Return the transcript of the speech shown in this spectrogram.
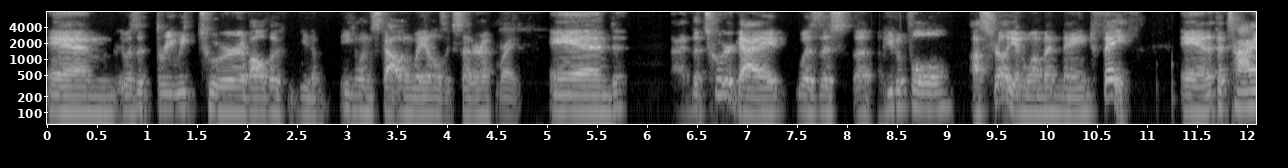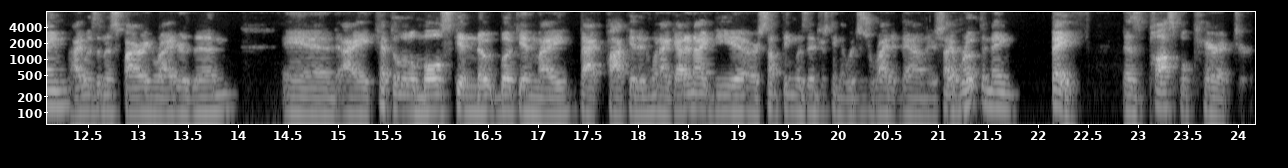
and it was a three week tour of all the you know England, Scotland, Wales, etc. Right. And uh, the tour guide was this uh, beautiful Australian woman named Faith. And at the time, I was an aspiring writer then and I kept a little moleskin notebook in my back pocket. And when I got an idea or something was interesting, I would just write it down there. So I wrote the name Faith as a possible character.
